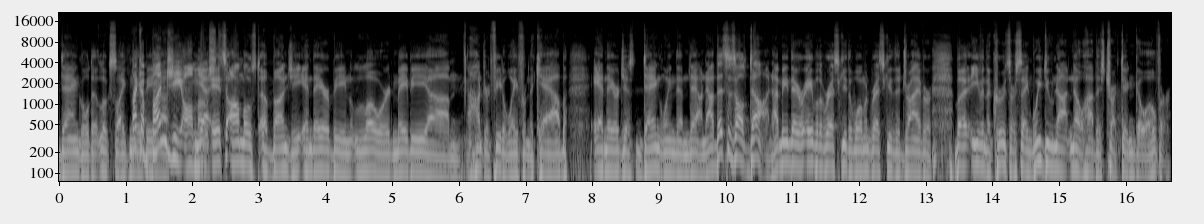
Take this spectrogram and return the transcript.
dangled. It looks like like a bungee uh, almost. Yeah, it's almost a bungee, and they are being lowered maybe um, hundred feet away from the cab, and they are just dangling them down. Now this is all done. I mean, they were able to rescue the woman, rescue the driver, but even the crews are saying we do not know how this truck didn't go over.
